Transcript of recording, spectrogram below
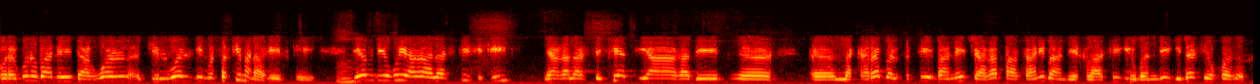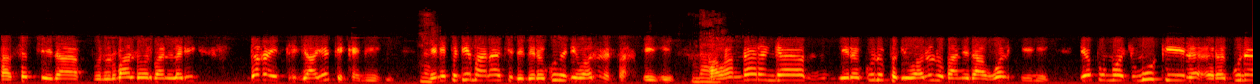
پرګونو باندې د غوړ چې لوړ دی مستقیما اغیز کوي یو دی غوي هغه الاستیسيټي یا غلاستیکیت یا غدي لکه ربړ په څیر باندې چې هغه په اساني باندې خلاصيږي او بنديږي د یو خاصیت چې دا په نورمال ډول باندې لري دغه ارتجاعیت کمیږي یعنی په دې معنی چې د بیرګونو دیوالونه سختيږي او همدارنګه بیرګونو په دیوالونو باندې دا غول کینی یو په مجموع کې رګونه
